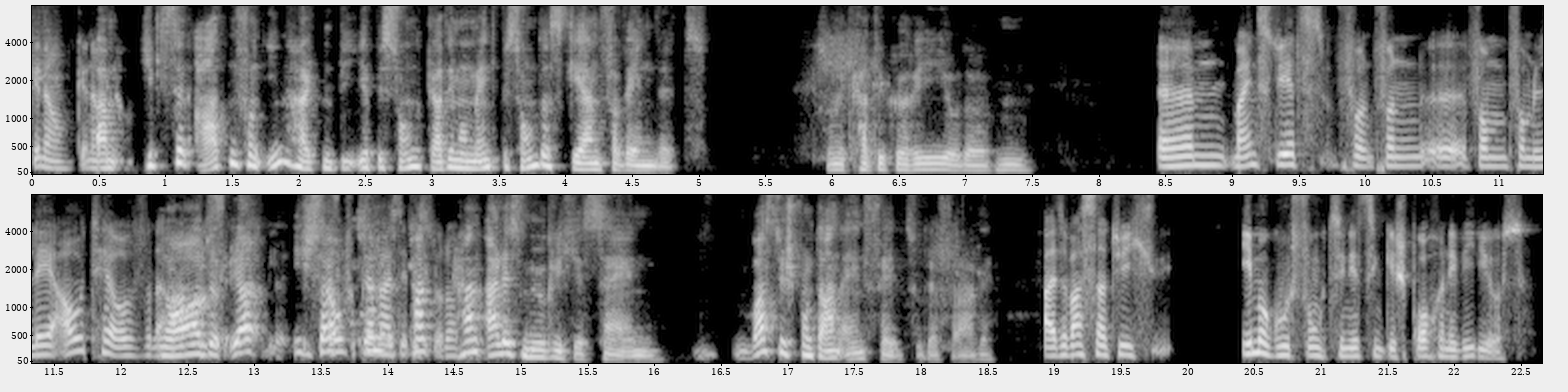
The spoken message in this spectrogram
Genau, genau. Ähm, genau. Gibt es denn Arten von Inhalten, die ihr gerade im Moment besonders gern verwendet? So eine Kategorie oder hm. Ähm, meinst du jetzt von, von, äh, vom, vom Layout her? Oder von der no, Art, ja, ich sage, kann, kann, kann alles Mögliche sein. Was dir spontan einfällt zu der Frage. Also was natürlich immer gut funktioniert, sind gesprochene Videos.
